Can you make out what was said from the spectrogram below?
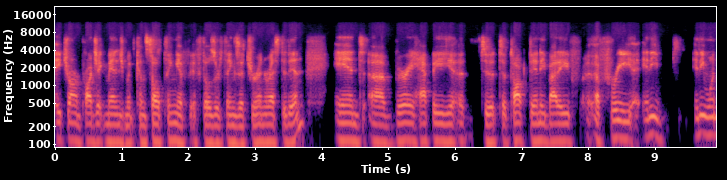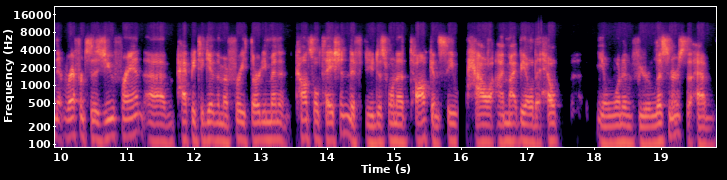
HR and project management consulting, if, if those are things that you're interested in. And uh, very happy uh, to, to talk to anybody, a free, any anyone that references you, Fran, uh, happy to give them a free 30 minute consultation if you just want to talk and see how I might be able to help you know one of your listeners um,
